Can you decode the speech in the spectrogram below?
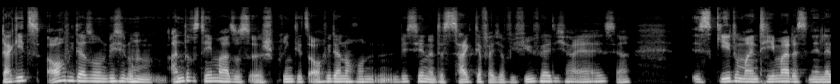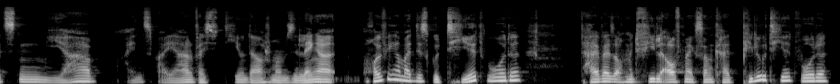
Da geht's auch wieder so ein bisschen um ein anderes Thema, also es äh, springt jetzt auch wieder noch ein bisschen und das zeigt ja vielleicht auch, wie vielfältig HR ist, ja. Es geht um ein Thema, das in den letzten, ja, ein, zwei Jahren, vielleicht hier und da auch schon mal ein bisschen länger, häufiger mal diskutiert wurde, teilweise auch mit viel Aufmerksamkeit pilotiert wurde.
